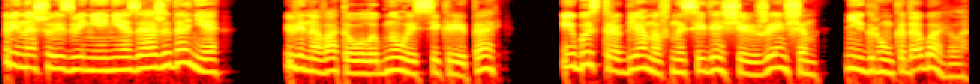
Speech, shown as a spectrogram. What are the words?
«Приношу извинения за ожидание», — виновато улыбнулась секретарь и, быстро глянув на сидящих женщин, негромко добавила.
